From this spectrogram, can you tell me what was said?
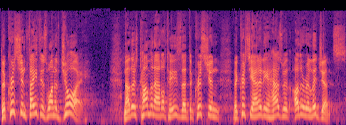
The Christian faith is one of joy. Now, there's commonalities that the Christian that Christianity has with other religions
